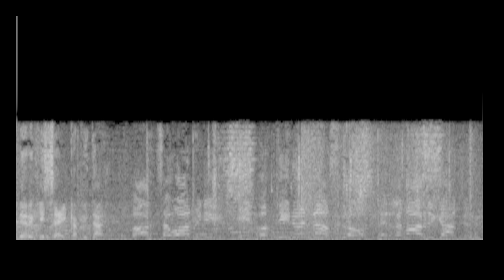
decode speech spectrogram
vedere chi sei, capitano. Forza uomini! Il bottino è nostro! Per la Morrigan!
